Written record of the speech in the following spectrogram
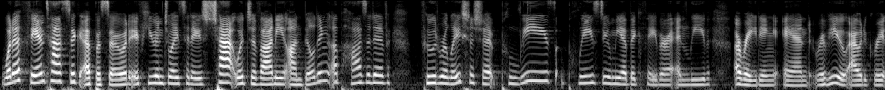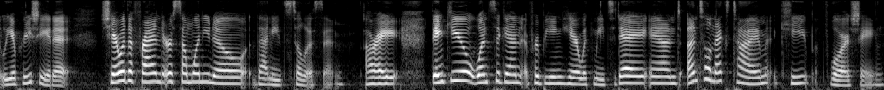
What a fantastic episode. If you enjoyed today's chat with Javoni on building a positive food relationship, please, please do me a big favor and leave a rating and review. I would greatly appreciate it. Share with a friend or someone you know that needs to listen. All right. Thank you once again for being here with me today. And until next time, keep flourishing.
